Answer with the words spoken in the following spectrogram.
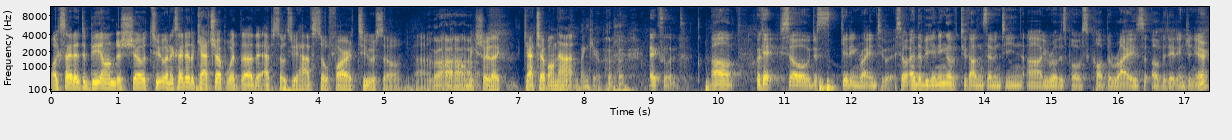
Well, excited to be on the show too, and excited to catch up with uh, the episodes you have so far too. So um, I'll make sure to catch up on that. Thank you. Excellent. Um, okay, so just getting right into it. So at the beginning of 2017, uh, you wrote this post called "The Rise of the Data Engineer."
